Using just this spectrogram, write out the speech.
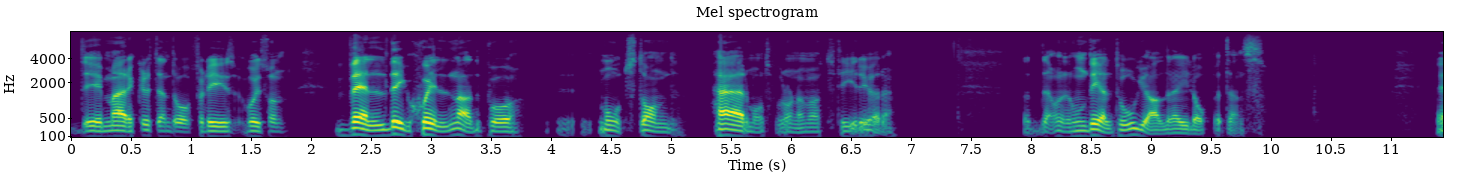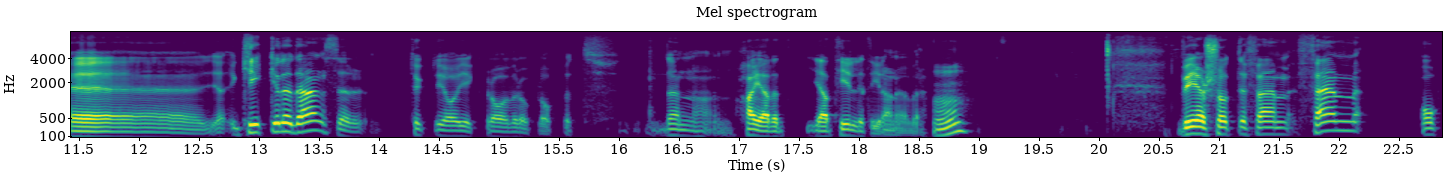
det är märkligt ändå, för det var ju sån väldig skillnad på eh, motstånd här mot vad hon har mött tidigare. Hon deltog ju aldrig i loppet ens. Eh, Kicke the Dancer tyckte jag gick bra över upploppet. Den hajade jag till lite grann över. Mm. V75 5 och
